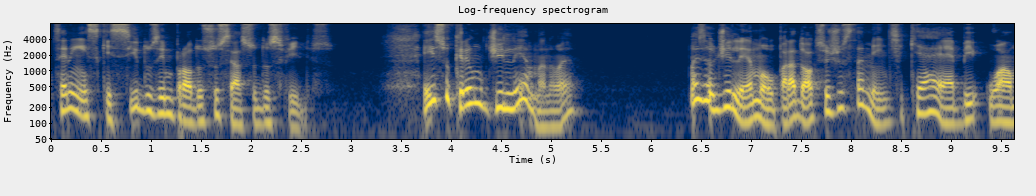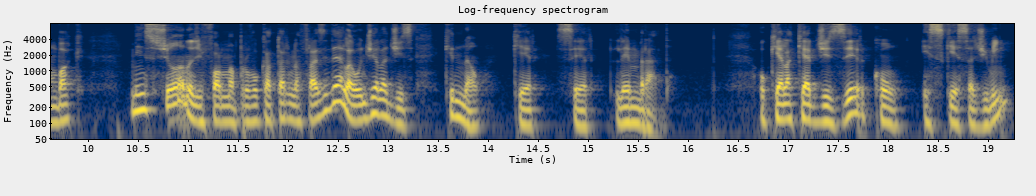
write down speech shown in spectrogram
serem esquecidos em prol do sucesso dos filhos. E isso cria um dilema, não é? Mas é o dilema ou paradoxo justamente que a Abby Wambach menciona de forma provocatória na frase dela, onde ela diz que não quer ser lembrada. O que ela quer dizer com esqueça de mim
